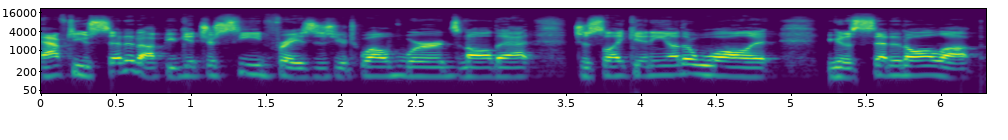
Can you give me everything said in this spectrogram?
after you set it up, you get your seed phrases, your 12 words, and all that, just like any other wallet. You're going to set it all up.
